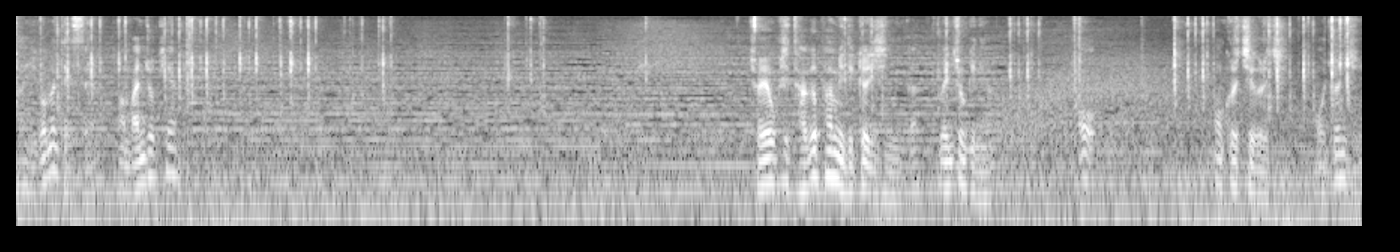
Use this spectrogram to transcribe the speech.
아 이거면 됐어요. 아, 만족해요. 저희 혹시 다급함이 느껴지십니까? 왼쪽이네요. 어, 어 그렇지 그렇지. 어쩐지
